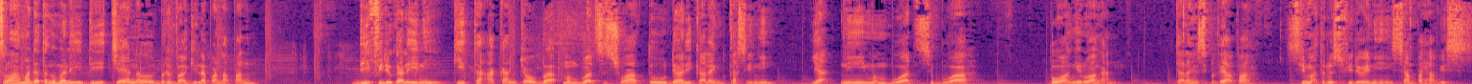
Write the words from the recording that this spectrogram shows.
Selamat datang kembali di channel Berbagi 88 Di video kali ini kita akan coba membuat sesuatu dari kaleng bekas ini Yakni membuat sebuah pewangi ruangan. Caranya seperti apa? Simak terus video ini sampai habis.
